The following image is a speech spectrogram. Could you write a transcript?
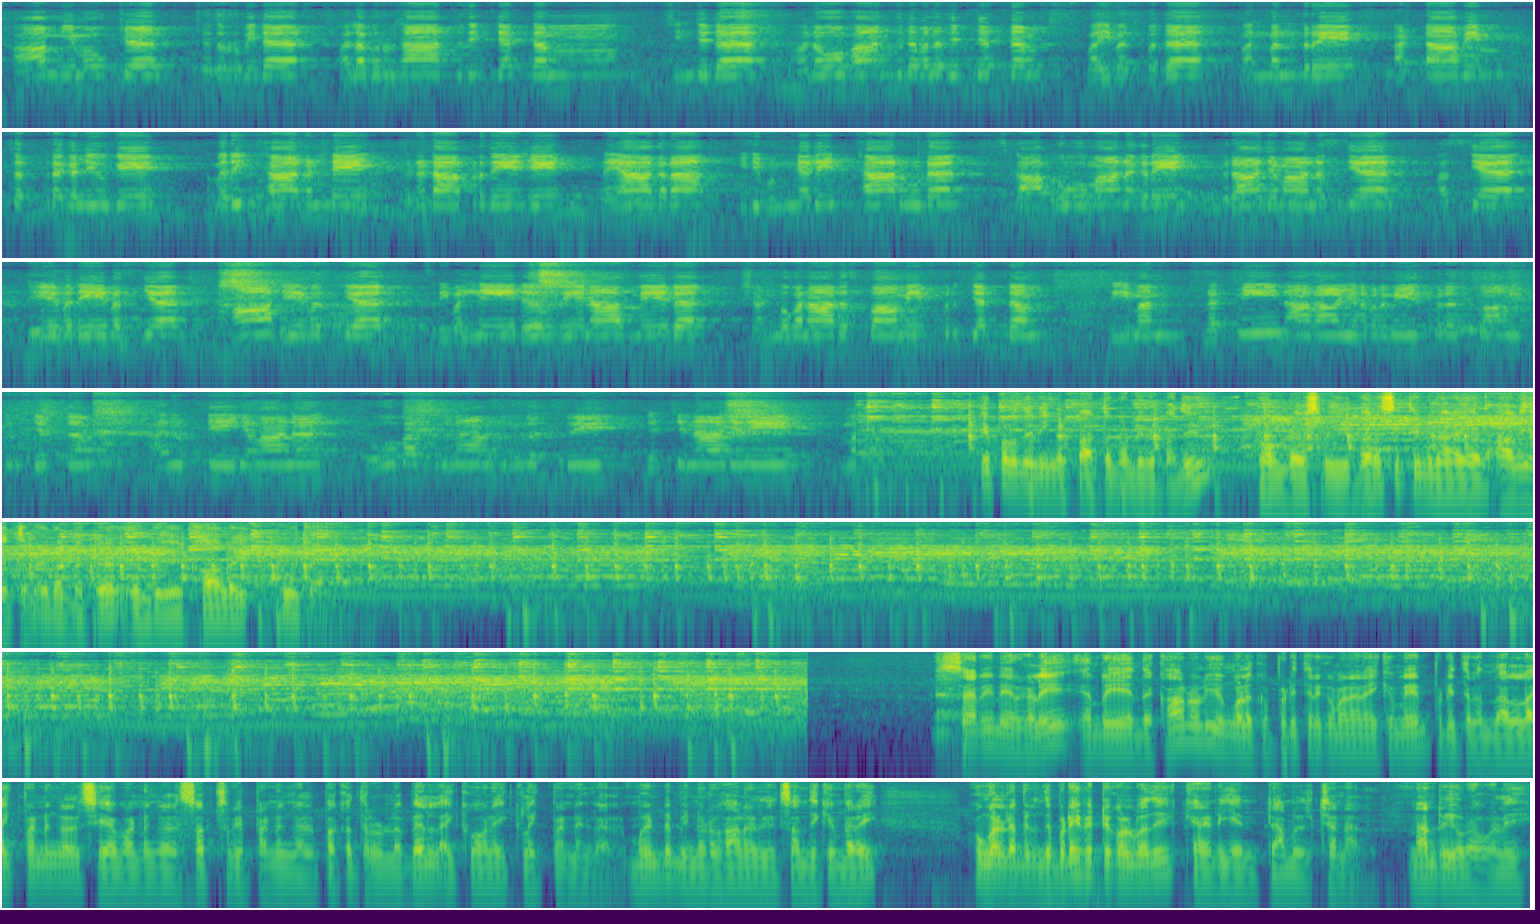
काम्य मोक्ष चतुर्विध फलपुरुषार्थ सिद्ध्यर्थम चिन्तित मनोभाञ्जित बल सिद्ध्यर्थम वैवस्पत मन्वन्तरे अष्टाविं सत्रकलियुगे अमेरिकाखण्डे कनडाप्रदेशे नयागरा इति पुण्यतीर्थारूढ स्काभ्रूमानगरे विराजमानस्य अस्य देवदेवस्य महादेवस्य ஷண்முகநாதசுவாமி பிரத்யட்டம் ஸ்ரீமன் லக்ஷ்மி நாராயண பரமேஸ்வர சுவாமி பிரத்யட்டம் அனுஷ்டேயமான யோபகுநாம சிம்ரத்ரே தட்சிணாயனே இப்பொழுது நீங்கள் பார்த்து கொண்டிருப்பது டொண்டோ ஸ்ரீ வரசத்தி விநாயகர் ஆலயத்தில் இடம்பெற்ற இன்றைய காலை பூஜை. சரி நேர்களே இன்றைய இந்த காணொளி உங்களுக்கு பிடித்திருக்கும் என நினைக்கிறேன் பிடித்திருந்தால் லைக் பண்ணுங்கள் ஷேர் பண்ணுங்கள் சப்ஸ்கிரைப் பண்ணுங்கள். பக்கத்தில் உள்ள பெல் ஐக்கோனை கிளிக் பண்ணுங்கள். மீண்டும் இன்னொரு காணொலியில் சந்திக்கும் வரை உங்களிடமிருந்து விடைபெற்றுக் கொள்வது கனடியன் தமிழ் சேனல் நன்றி உறவுகளே.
